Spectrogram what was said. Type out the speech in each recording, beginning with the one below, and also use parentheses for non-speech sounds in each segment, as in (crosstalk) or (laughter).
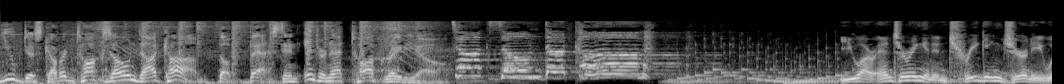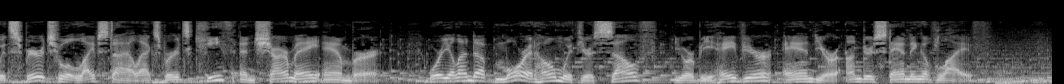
You've discovered TalkZone.com, the best in Internet talk radio. TalkZone.com. You are entering an intriguing journey with spiritual lifestyle experts Keith and Charmaine Amber, where you'll end up more at home with yourself, your behavior, and your understanding of life.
